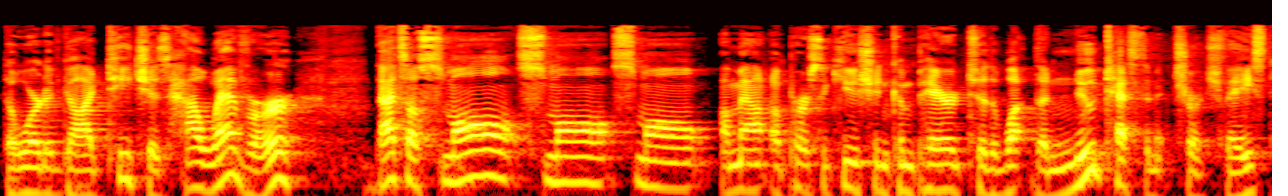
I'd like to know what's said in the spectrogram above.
the Word of God teaches. However, that's a small, small, small amount of persecution compared to the, what the New Testament church faced,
